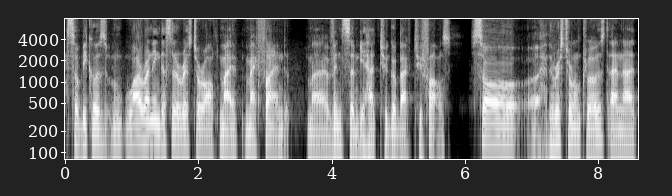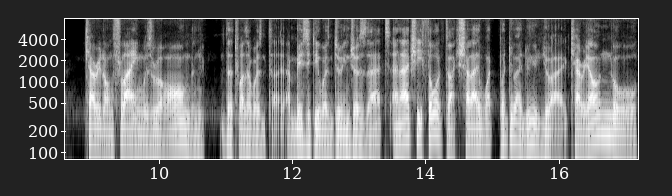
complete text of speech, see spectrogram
so because while running this little restaurant, my my friend, my Vincent, he had to go back to France. So uh, the restaurant closed, and I carried on flying with Laurent, and that was I was I basically was doing just that. And I actually thought, like, shall I? What what do I do? Do I carry on or?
